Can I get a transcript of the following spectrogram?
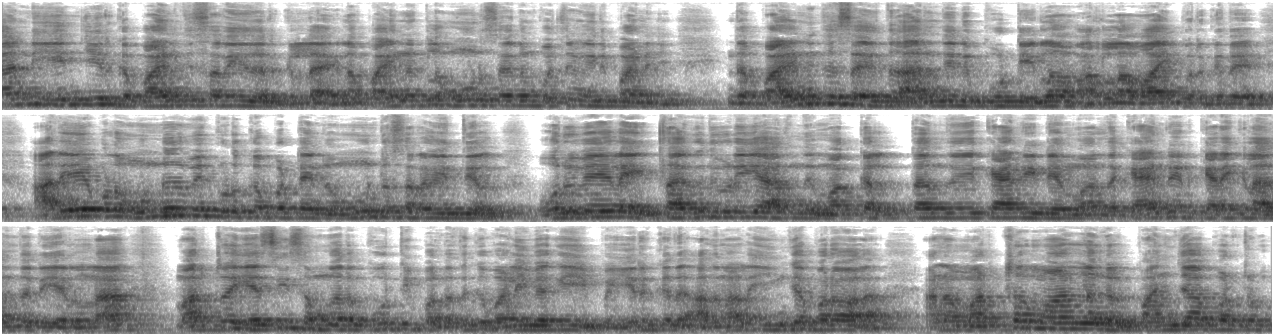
தாண்டி எஞ்சி இருக்க பதினஞ்சு சதவீதம் இருக்குல்ல? ஏன்னா பதினெட்டுல மூணு சதவீதம் போச்சு மீதி பதினஞ்சு. இந்த பதினஞ்சு சதவீதம் அருந்ததி போட்டியெல்லாம் வரலாம் வாய்ப்பு இருக்குது. அதே போல முன்னுரிமை கொடுக்கப்பட்ட இந்த மூன்று சதவீதத்தில் ஒருவேளை தகுதியுடைய அந்த மக்கள் தகுதி கேண்டிடேட் அந்த கேண்டிடேட் கிடைக்கல அருந்ததியல்னா மற்ற எஸ்சி சமூகத்தை பூர்த்தி பண்றதுக்கு வழிவகை இப்ப இருக்குது. அதனால இங்க பரவாயில்ல. ஆனால் மற்ற மாநிலங்கள் பஞ்சாப் மற்றும்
